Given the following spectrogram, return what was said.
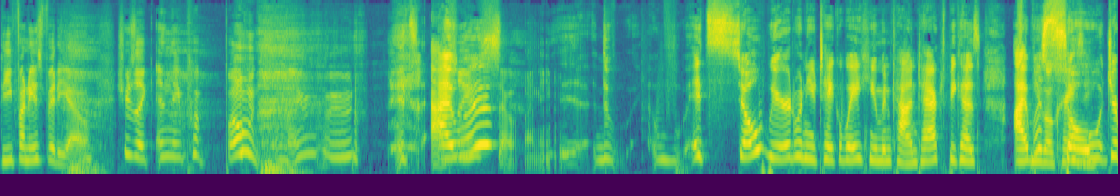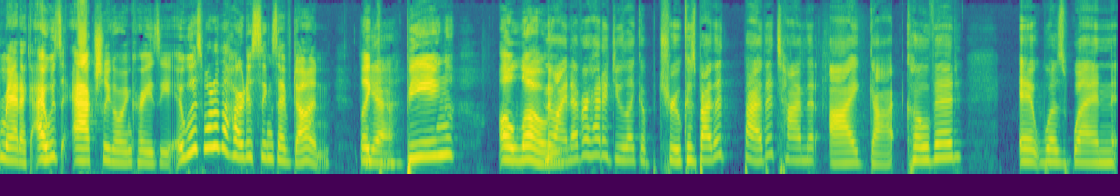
the funniest video. She was like, and they put bones in my food. It's I actually was- so funny. the, it's so weird when you take away human contact because I was so dramatic. I was actually going crazy. It was one of the hardest things I've done. Like Yeah. being alone. No, I never had to do like a true because by the by the time that I got COVID, it was when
